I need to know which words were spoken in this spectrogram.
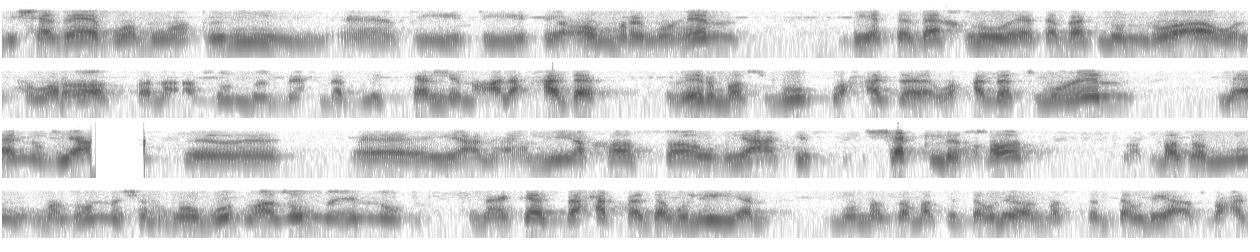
لشباب ومواطنين آه، في في في عمر مهم بيتداخلوا ويتبادلوا الرؤى والحوارات. فأنا أظن إن إحنا بنتكلم على حدث غير مسبوق وحدث وحدث مهم لأنه بيعكس آه، يعني أهمية خاصة وبيعكس شكل خاص ما ظنوا ما اظنش موجود وأظن إنه انعكاس ده حتى دوليا المنظمات الدولية والمؤسسات الدولية أصبحت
